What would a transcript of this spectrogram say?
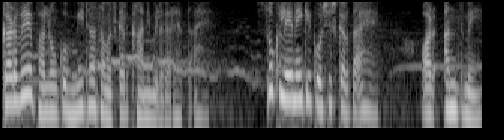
कड़वे फलों को मीठा समझकर खाने में लगा रहता है। सुख लेने की कोशिश करता है और अंत में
